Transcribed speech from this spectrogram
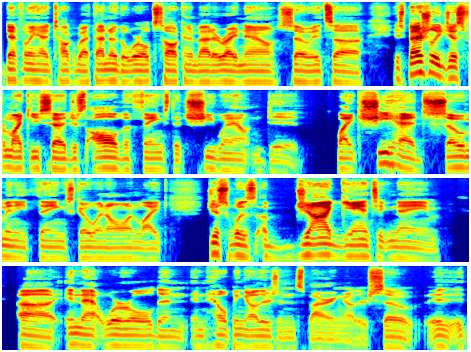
Definitely had to talk about that. I know the world's talking about it right now. So it's uh especially just from like you said, just all the things that she went out and did. Like she had so many things going on, like just was a gigantic name uh in that world and and helping others and inspiring others. So it, it,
